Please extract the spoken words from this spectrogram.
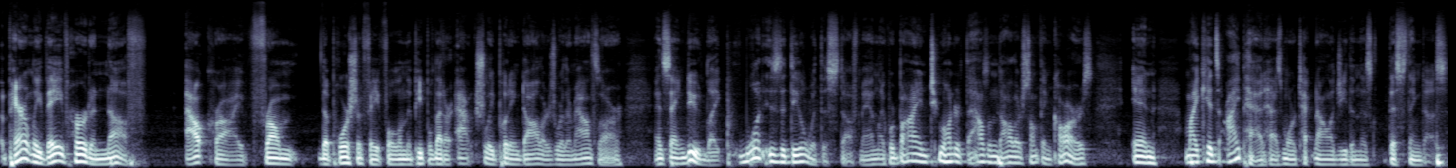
apparently they've heard enough outcry from the Porsche faithful and the people that are actually putting dollars where their mouths are and saying, dude, like, what is the deal with this stuff, man? Like, we're buying $200,000 something cars and my kid's iPad has more technology than this this thing does.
